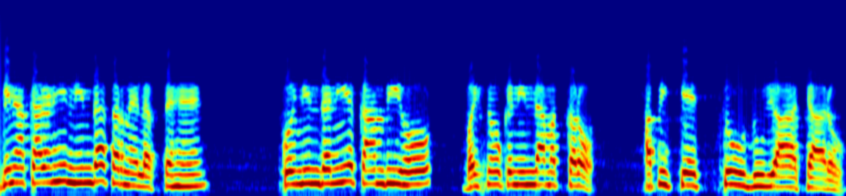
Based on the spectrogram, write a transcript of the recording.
बिना कारण ही निंदा करने लगते हैं। कोई निंदनीय काम भी हो, वैष्णव की निंदा मत करो। अपि चेत सुदुराचारो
